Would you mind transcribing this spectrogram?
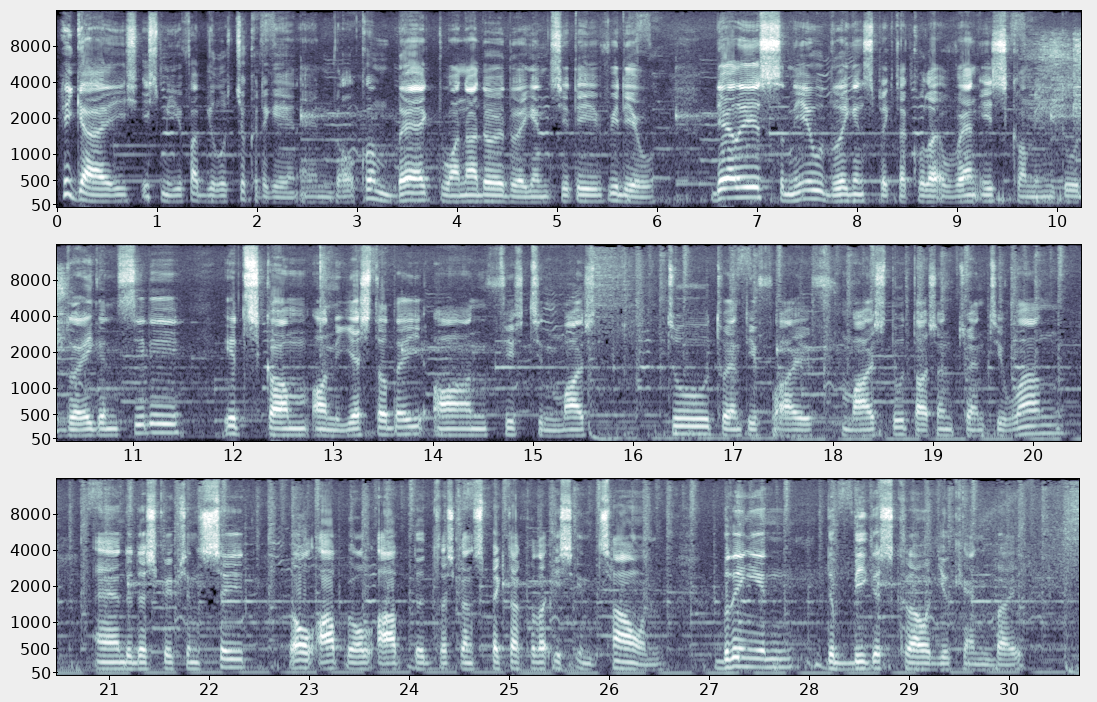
Hey guys, it's me Fabulous Chocolate again and welcome back to another Dragon City video. There is a new Dragon Spectacular event is coming to Dragon City. It's come on yesterday on 15 March to 25 March 2021 and the description said roll up roll up the Dragon Spectacular is in town bring in the biggest crowd you can buy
